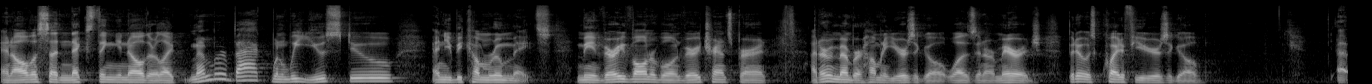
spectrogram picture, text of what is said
and all of a sudden, next thing you know, they're like, Remember back when we used to? And you become roommates. Being very vulnerable and very transparent. I don't remember how many years ago it was in our marriage, but it was quite a few years ago. Uh,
